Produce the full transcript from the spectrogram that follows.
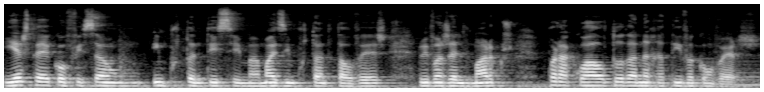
E esta é a confissão importantíssima, mais importante talvez, no Evangelho de Marcos, para a qual toda a narrativa converge.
